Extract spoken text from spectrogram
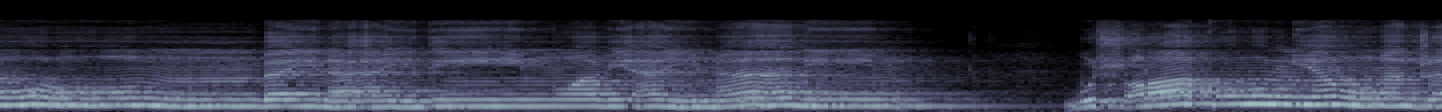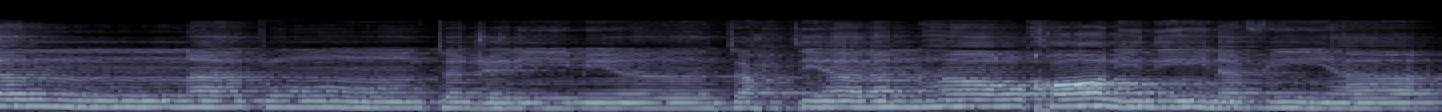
نورهم بين أيديهم وبأيمانهم. بشراكم اليوم جنات تجري من تحتها الأنهار خالدين فيها.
